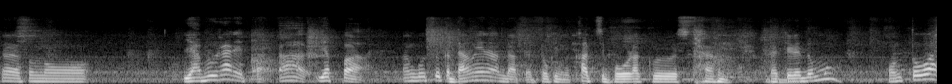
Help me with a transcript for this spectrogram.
だからその破られたあやっぱ暗号通貨ダメなんだって時に価値暴落したんだけれども、本当は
